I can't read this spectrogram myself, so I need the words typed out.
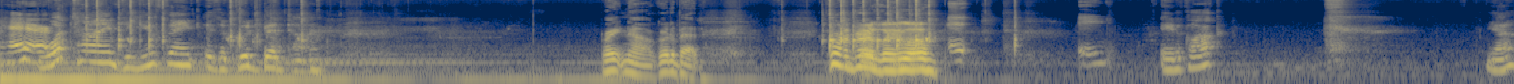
hair. what time do you think is a good bedtime? Right now, go to bed. Go to bed, Layla. Eight. Eight o'clock. Yeah.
